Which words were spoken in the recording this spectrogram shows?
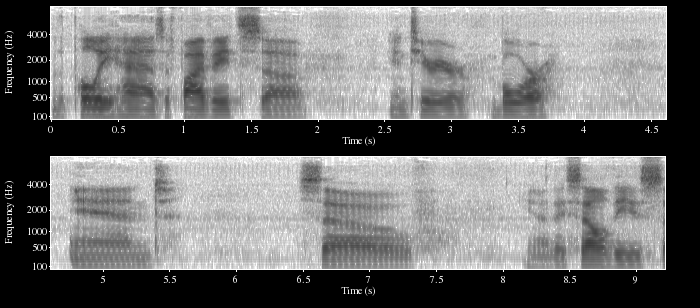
The pulley has a 5 8 uh, interior bore, and so you know they sell these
